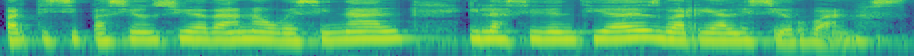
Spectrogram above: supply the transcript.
participación ciudadana o vecinal y las identidades barriales y urbanas.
